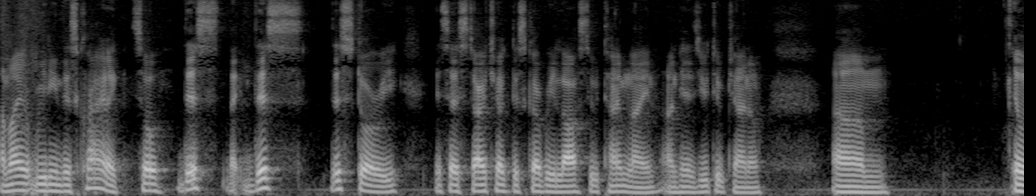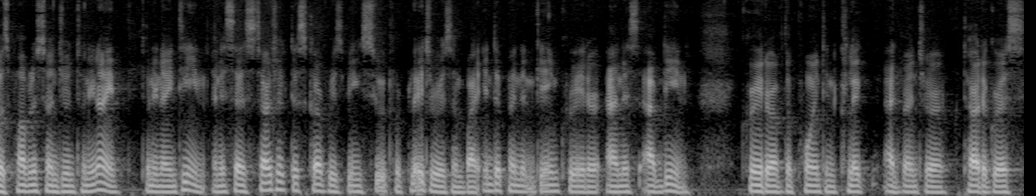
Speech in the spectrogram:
am I reading this cry? Like, so this, like this, this story, it says Star Trek Discovery lawsuit timeline on his YouTube channel. Um, it was published on June 29th, 2019, and it says Star Trek Discovery is being sued for plagiarism by independent game creator Anis Abdin, creator of the point and click adventure Tardigrades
